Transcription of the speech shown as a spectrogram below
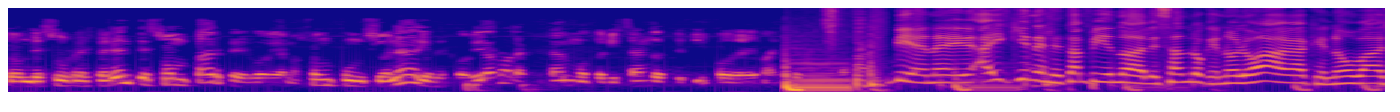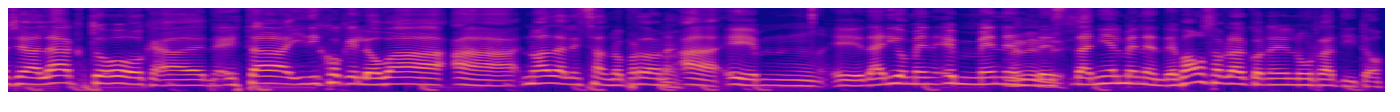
donde sus referentes son parte del gobierno. son funcionarios del gobierno las que están motorizando este tipo de manifestaciones. Bien, eh, hay quienes le están pidiendo a Alessandro que no lo haga, que no vaya al acto, que ah, está y dijo que lo va a, no a Alessandro, perdón, a eh, eh, Darío Men- eh, Menéndez, Menéndez. Daniel Menéndez. Vamos a hablar con él en un ratito,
